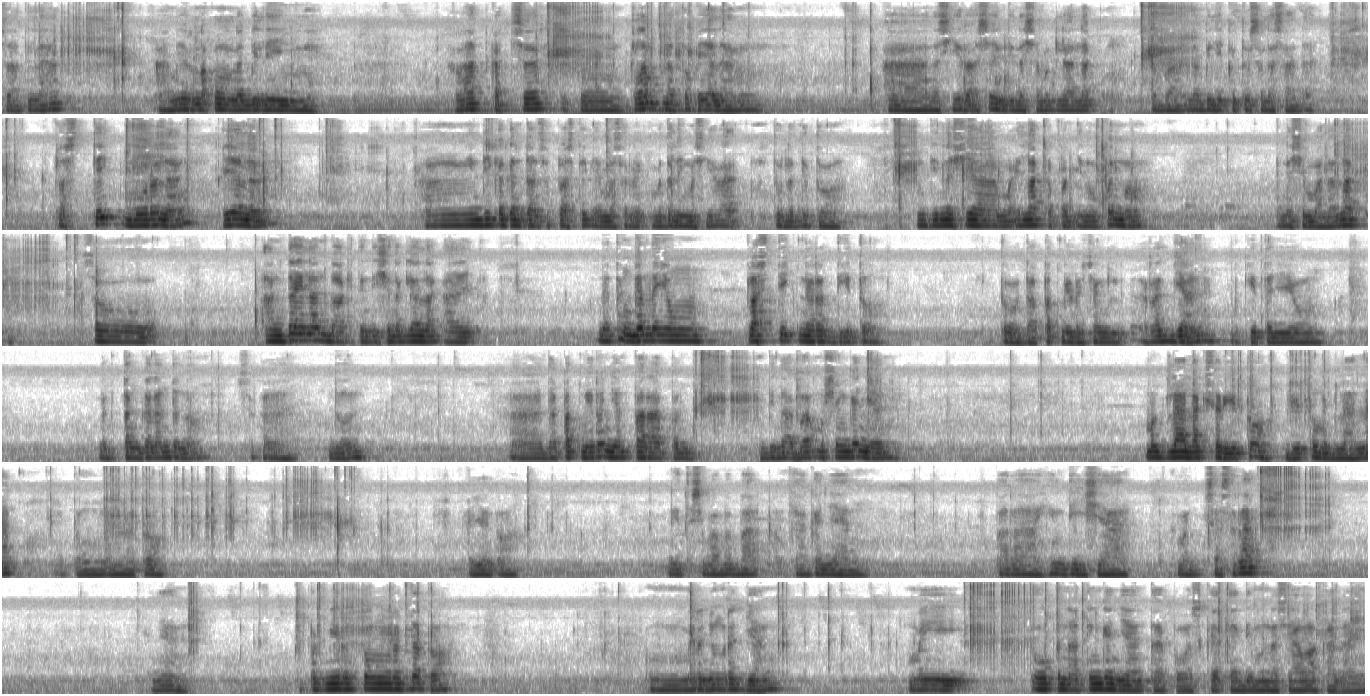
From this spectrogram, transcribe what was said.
sa ating lahat. Ah, meron akong nabiling rat catcher. Itong clamp na to kaya lang ah, nasira siya, hindi na siya maglalak. Diba, nabili ko to sa Lazada. Plastic, mura lang. Kaya lang, ang hindi kagandahan sa plastic ay madaling masira. Tulad nito, hindi na siya mailak kapag inupan mo. Hindi na siya malalak. So, ang dahilan bakit hindi siya naglalak ay natanggal na yung plastic na rad dito. Ito, dapat meron siyang rad dyan. Makita niyo yung nagtanggalan doon, no? Saka doon. Ah, dapat meron yan para pag binaba mo siyang ganyan, maglalak siya rito. Dito maglalak. Itong ano na to. Ayan, oh. Dito siya bababa. Kaganyan. Para hindi siya magsasara. Ayan. Kapag meron tong rad na to, kung meron yung rad yan, may open natin ganyan tapos kahit hindi mo na siya ay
